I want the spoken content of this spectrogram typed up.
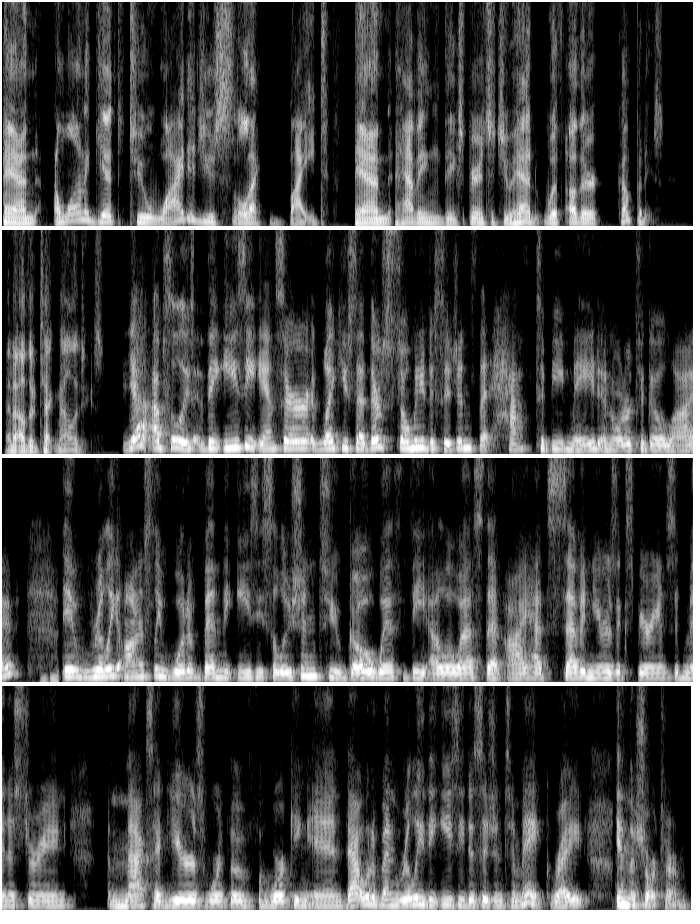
And I want to get to why did you select Byte and having the experience that you had with other companies? and other technologies? Yeah, absolutely. The easy answer, like you said, there's so many decisions that have to be made in order to go live. Mm-hmm. It really honestly would have been the easy solution to go with the LOS that I had seven years experience administering. Max had years worth of working in. That would have been really the easy decision to make, right? In the short term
